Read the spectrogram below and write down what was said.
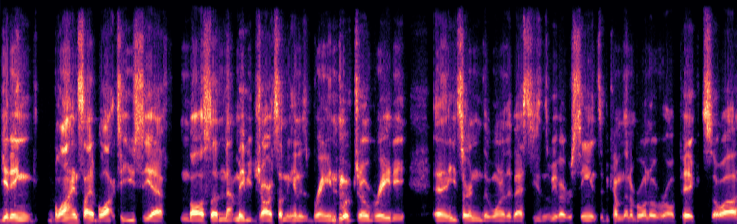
getting blindside blocked to UCF, and all of a sudden that maybe jarred something in his brain with Joe Brady, and he turned into one of the best seasons we've ever seen to become the number one overall pick. So uh,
